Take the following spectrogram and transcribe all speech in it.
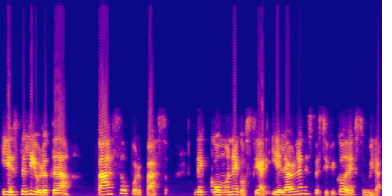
y este libro te da paso por paso de cómo negociar y él habla en específico de esto. Mira,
